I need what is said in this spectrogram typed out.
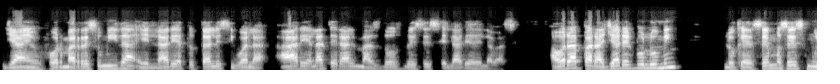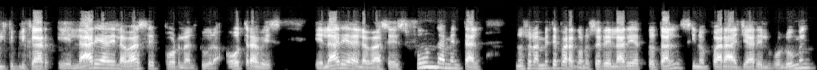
ya en forma resumida, el área total es igual a área lateral más dos veces el área de la base. Ahora, para hallar el volumen, lo que hacemos es multiplicar el área de la base por la altura. Otra vez, el área de la base es fundamental no solamente para conocer el área total, sino para hallar el volumen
